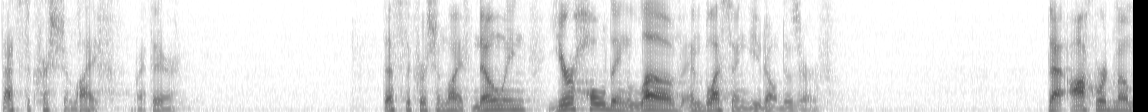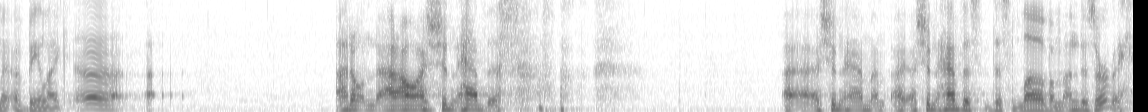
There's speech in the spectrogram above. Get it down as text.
That's the Christian life right there. That's the Christian life, knowing you're holding love and blessing you don't deserve. That awkward moment of being like, uh, I don't, I, don't, I shouldn't have this. I, I, shouldn't have, I shouldn't have this, this love. I'm undeserving.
